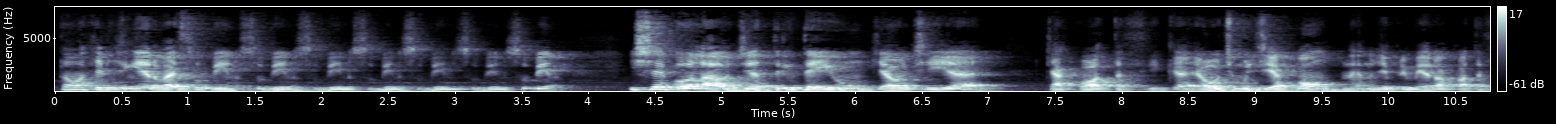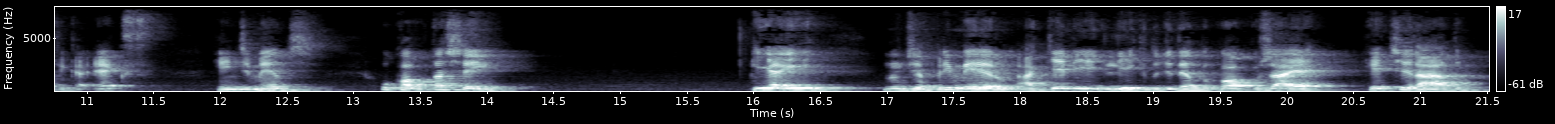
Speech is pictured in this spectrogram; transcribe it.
Então aquele dinheiro vai subindo, subindo, subindo, subindo, subindo, subindo, subindo. E chegou lá o dia 31, que é o dia que a cota fica, é o último dia com, né? no dia primeiro a cota fica X rendimentos, o copo está cheio. E aí, no dia primeiro, aquele líquido de dentro do copo já é retirado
